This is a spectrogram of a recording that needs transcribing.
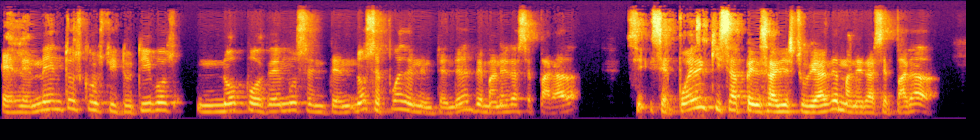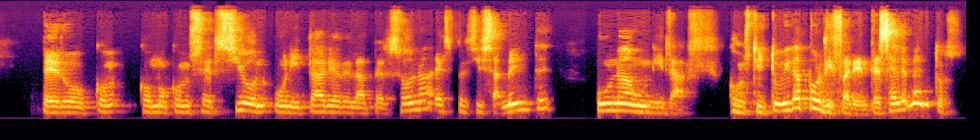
elementos constitutivos no podemos no se pueden entender de manera separada. se pueden quizá pensar y estudiar de manera separada, pero como concepción unitaria de la persona es precisamente una unidad constituida por diferentes elementos.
